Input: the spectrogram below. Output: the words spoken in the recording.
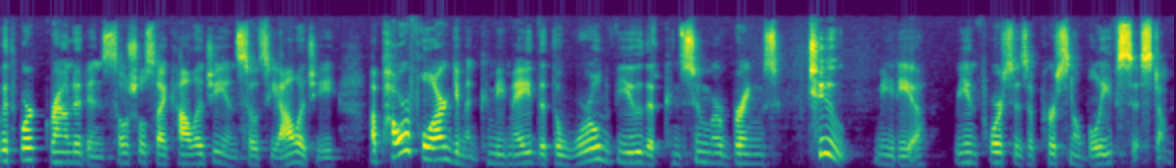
with work grounded in social psychology and sociology, a powerful argument can be made that the worldview that a consumer brings to media reinforces a personal belief system.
